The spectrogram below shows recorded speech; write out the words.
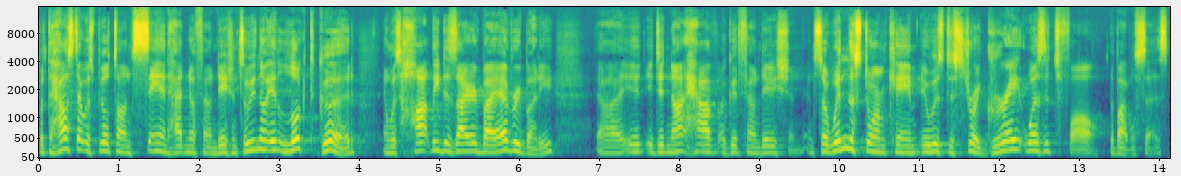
But the house that was built on sand had no foundation. So even though it looked good and was hotly desired by everybody, uh, it, it, did not have a good foundation. And so when the storm came, it was destroyed. Great was its fall, the Bible says.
